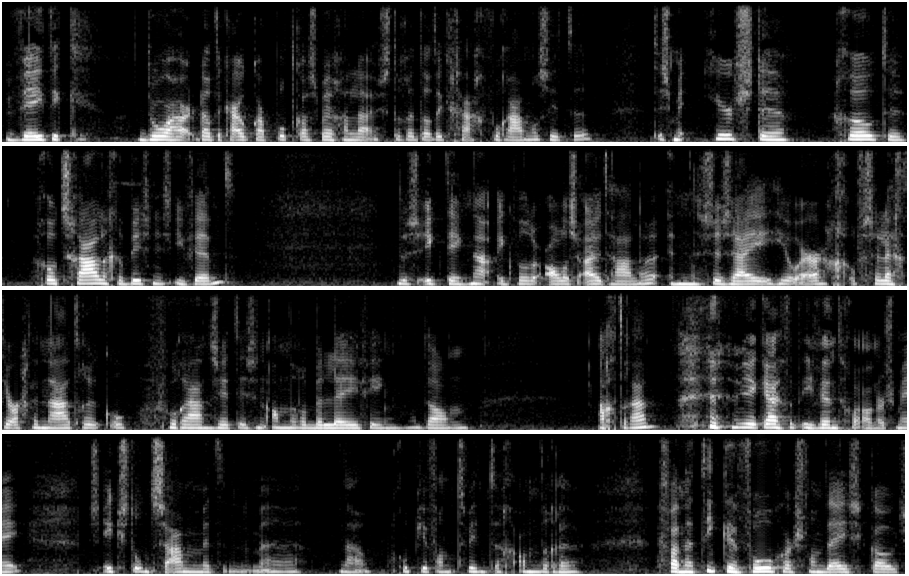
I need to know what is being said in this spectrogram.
weet ik door dat ik ook haar podcast ben gaan luisteren, dat ik graag vooraan wil zitten. Het is mijn eerste grote, grootschalige business event. Dus ik denk, nou, ik wil er alles uithalen. En ze zei heel erg, of ze legt heel erg de nadruk op vooraan zitten is een andere beleving dan achteraan. je krijgt het event gewoon anders mee. Dus ik stond samen met een uh, nou, groepje van twintig andere fanatieke volgers van deze coach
